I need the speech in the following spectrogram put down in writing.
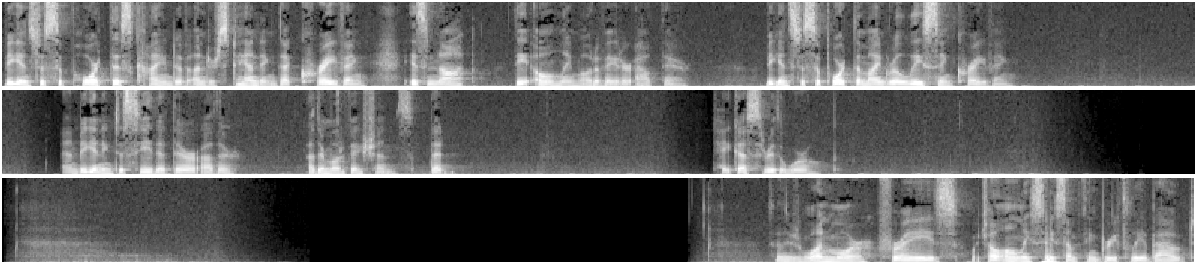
begins to support this kind of understanding that craving is not the only motivator out there. Begins to support the mind releasing craving and beginning to see that there are other other motivations that take us through the world. There's one more phrase which I'll only say something briefly about.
